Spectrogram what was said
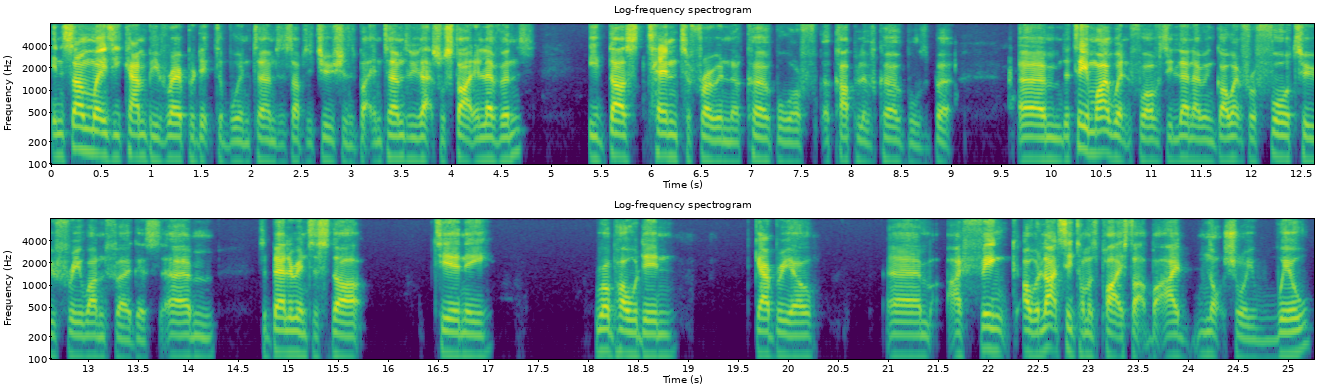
in some ways he can be very predictable in terms of substitutions, but in terms of his actual starting 11s, he does tend to throw in a curveball or a couple of curveballs. But um, the team I went for, obviously Leno and Goal, went for a 4 2 3 1 Fergus. Um, so Bellerin to start, Tierney, Rob Holding, Gabriel. Um, I think I would like to see Thomas Partey start, but I'm not sure he will.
